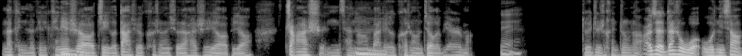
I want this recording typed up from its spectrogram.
那肯定的，肯定肯定是嗯要这个大学课程学的还是要比较扎实，你才能把这嗯个课程教给别人嘛。对，对，这是很正常。而且，但是我我你像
